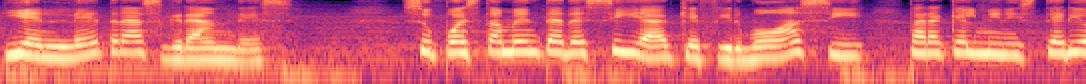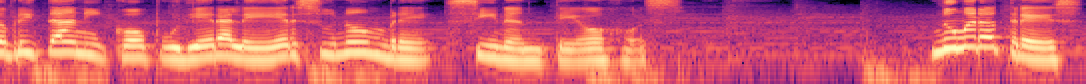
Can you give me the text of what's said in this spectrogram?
y en letras grandes. Supuestamente decía que firmó así para que el Ministerio británico pudiera leer su nombre sin anteojos. Número 3.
